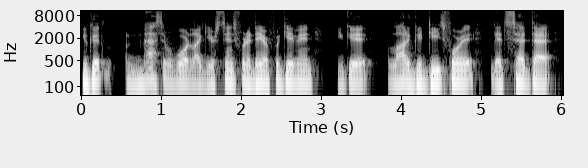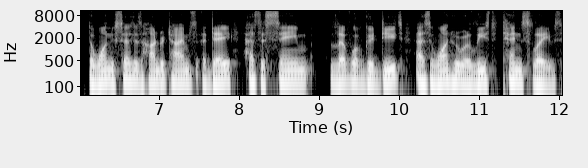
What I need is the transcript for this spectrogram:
you get a massive reward. Like your sins for the day are forgiven. You get a lot of good deeds for it. It said that the one who says this a hundred times a day has the same level of good deeds as the one who released ten slaves.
